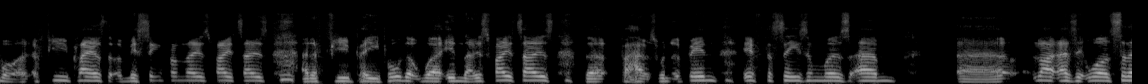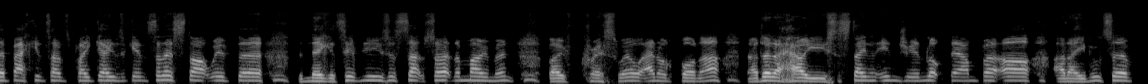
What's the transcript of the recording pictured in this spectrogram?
well, a few players that were missing from those photos and a few people that were in those photos that perhaps wouldn't have been if the season was um, uh, like as it was, so they're back in time to play games again. So let's start with the the negative news as such. So at the moment, both Cresswell and Ogbonna, I don't know how you sustain an injury in lockdown, but are unable to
